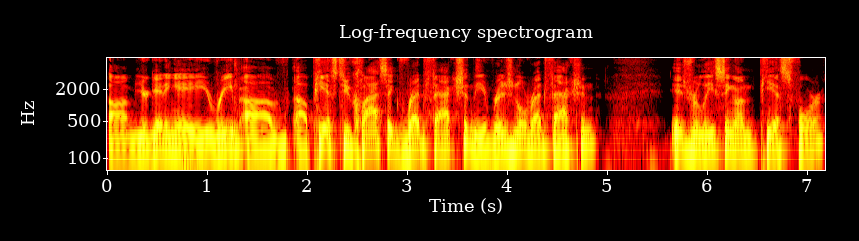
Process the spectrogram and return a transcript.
Um, you're getting a re, uh, uh, PS2 classic Red Faction, the original Red Faction is releasing on PS4.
